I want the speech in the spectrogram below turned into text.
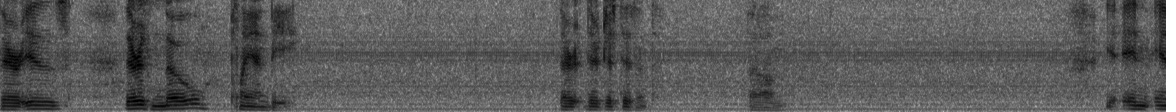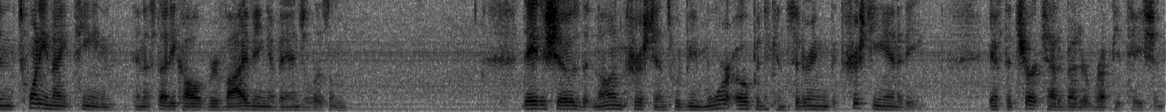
There is there is no plan B. There there just isn't. Um, in in 2019, in a study called Reviving Evangelism, data shows that non-Christians would be more open to considering the Christianity if the church had a better reputation.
